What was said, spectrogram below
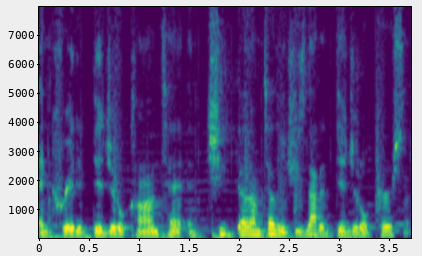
and created digital content. And she, and I'm telling you, she's not a digital person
